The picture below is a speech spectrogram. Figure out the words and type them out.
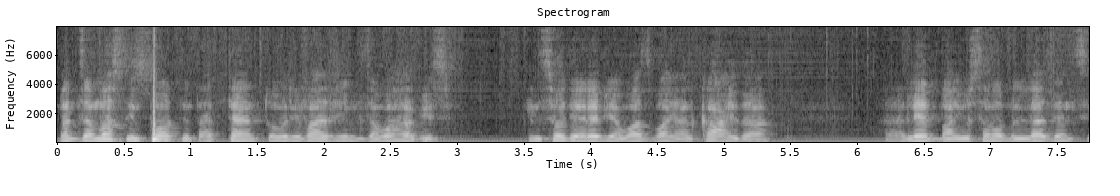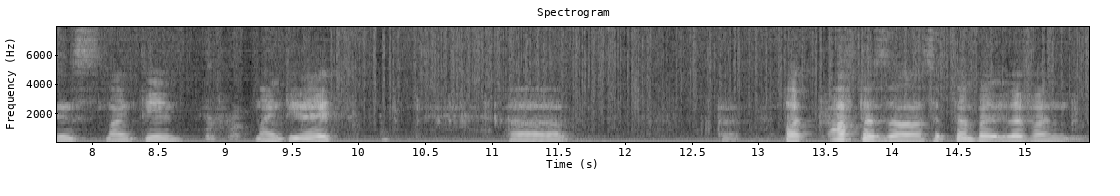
But the most important attempt of reviving the Wahhabis in Saudi Arabia was by Al Qaeda, uh, led by Osama bin Laden since 1998. Uh, uh, but after the September 11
